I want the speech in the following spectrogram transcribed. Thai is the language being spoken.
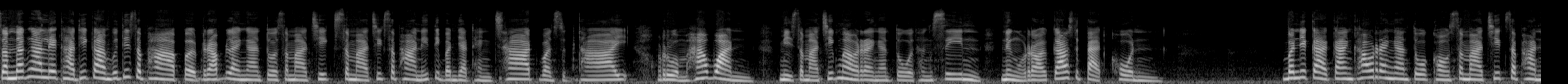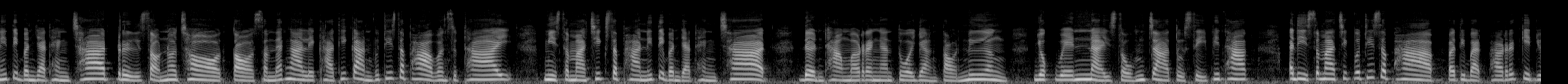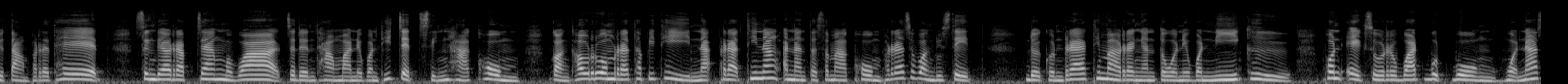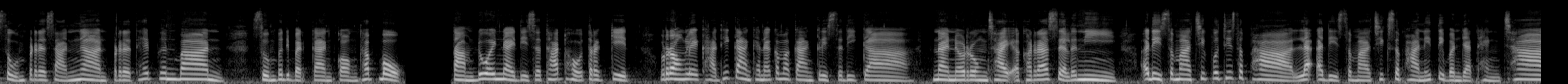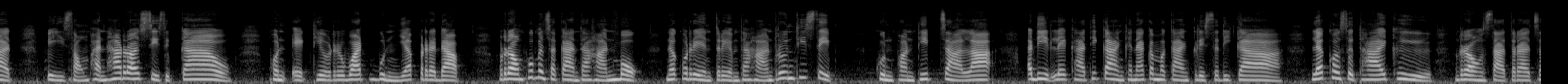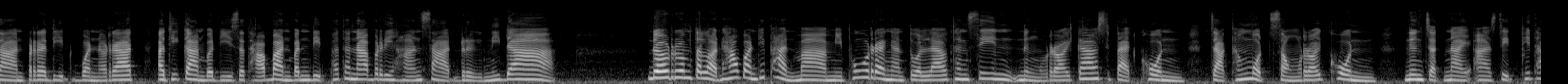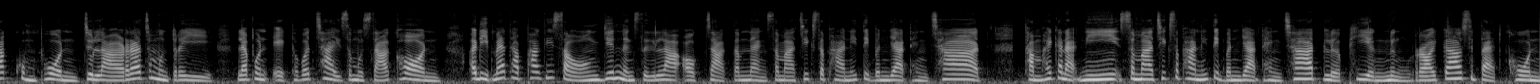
สำนักงานเลขาธิการวุฒิสภาเปิดรับรายงานตัวสมาชิก สมาชิกสภานิติบัญญัติแห่งชาติวันสุดท้าย รวม 5 วัน มีสมาชิกมารายงานตัวทั้งสิ้น 198 คน บรรยากาศการเข้ารายงานตัวของสมาชิกสภานิติบัญญัติแห่งชาติ หรือสอนช ต่อสำนักงานเลขาธิการวุฒิสภาวันสุดท้าย มีสมาชิกสภานิติบัญญัติแห่งชาติ เดินทางมารายงานตัวอย่างต่อเนื่อง ยกเว้นนายสมจาตุศรีพิทักษ์อดีตสมาชิกวุฒิสภาปฏิบัติภารกิจอยู่ต่างประเทศ ซึ่งได้รับแจ้งมาว่าจะเดินทางมาในวันที่ 7 สิงหาคม ก่อนเข้าร่วมรัฐพิธีณพระที่นั่งอนันตสมาคม พระราชวังดุสิต โดยคนแรกที่มารายงานตัวในวันนี้คือพลเอกสุรวัตรบุตรวงศ์หัวหน้าศูนย์ประสานงานประเทศเพื่อนบ้าน ศูนย์ปฏิบัติการกองทัพบบก ตามด้วยนายดิษทัศน์โหตรกิจ รองเลขาธิการคณะกรรมการกฤษฎีกา นายนรงชัยอัครเสรณี อดีตสมาชิกวุฒิสภา และอดีตสมาชิกสภานิติบัญญัติแห่งชาติ ปี 2549พลเอกธีรวัตรบุญยประดับ รองผู้บัญชาการทหารบก นักเรียนเตรียมทหารรุ่นที่ 10 คุณพรทิพย์จาละ อดีตเลขาธิการคณะกรรมการกฤษฎีกา และคนสุดท้ายคือ รองศาสตราจารย์ประดิษฐ์วรรณรัตน์อธิการบดีสถาบันบัณฑิตพัฒนาบริหารศาสตร์หรือนิด้า โดยรวมตลอด 5 วันที่ผ่านมามีผู้รายงานตัวแล้วทั้งสิ้น 198 คน จากทั้งหมด 200 คน เนื่องจากนายอาสิทธิพิทักษ์ขุมพล จุฬาราชมนตรี และพลเอกทวัชชัยสมุทรสาคร อดีตแม่ทัพภาคที่ 2 ยื่นหนังสือลาออกจากตำแหน่งสมาชิกสภานิติบัญญัติแห่งชาติทำให้ขณะนี้สมาชิกสภานิติบัญญัติแห่งชาติเหลือเพียง 198 คน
